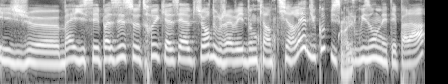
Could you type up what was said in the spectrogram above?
Et je, bah, il s'est passé ce truc assez absurde où j'avais donc un tire-lait, du coup, puisque. Louison n'était pas là.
